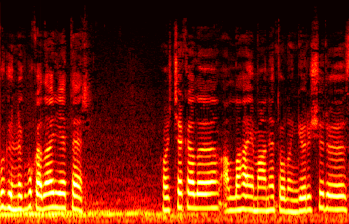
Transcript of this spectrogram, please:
Bugünlük bu kadar yeter. Hoşçakalın. Allah'a emanet olun. Görüşürüz.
